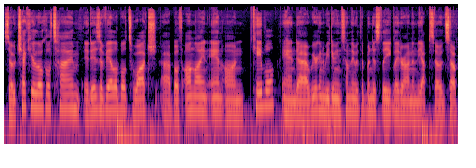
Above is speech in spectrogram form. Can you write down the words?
So check your local time. It is available to watch uh, both online and on cable. And uh, we're going to be doing something with the Bundesliga later on in the episode. So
